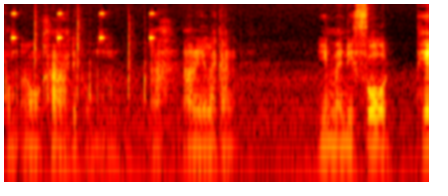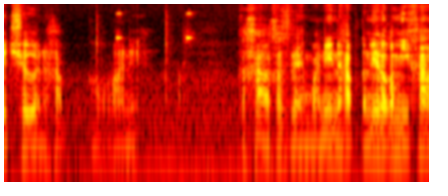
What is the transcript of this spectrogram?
ผมเอาค่าที่ผม อะ เอานี้แล้วกัน in manifold pressure นะครับก็ประมาณนี้ก็ค่าแสดงมานี้นะครับ ตอนนี้เราก็มีค่า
